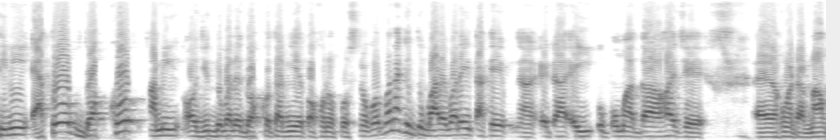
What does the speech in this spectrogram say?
তিনি এত দক্ষ, আমি অজিত দোভালের দক্ষতা নিয়ে কখনো প্রশ্ন করব না, কিন্তু বারে বারেই তাকে এটা এই উপমা দেওয়া হয় যে, এরকম একটা নাম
